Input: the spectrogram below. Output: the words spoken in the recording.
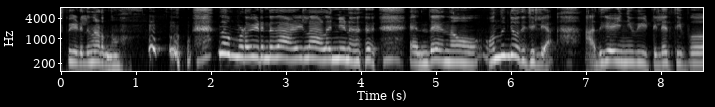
സ്പീഡിൽ നടന്നു. നമ്മുടെ വീടിന്റെ താഴെയുള്ള ആൾ തന്നെയാണ്. എന്തേന്നോ ഒന്നും ചോദിച്ചില്ല. അത് കഴിഞ്ഞ് വീട്ടിലെത്തിയപ്പോൾ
